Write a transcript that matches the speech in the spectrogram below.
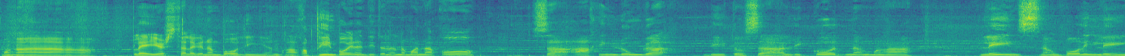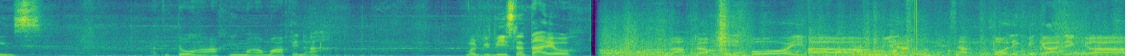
Mga players talaga ng bowling yan. Mga kapinboy, nandito na naman ako sa aking lungga dito sa likod ng mga lanes ng bowling lanes at ito ang aking mga makina magbibis lang tayo mga kapin boy Ah, bilang isang bowling mechanic ah,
